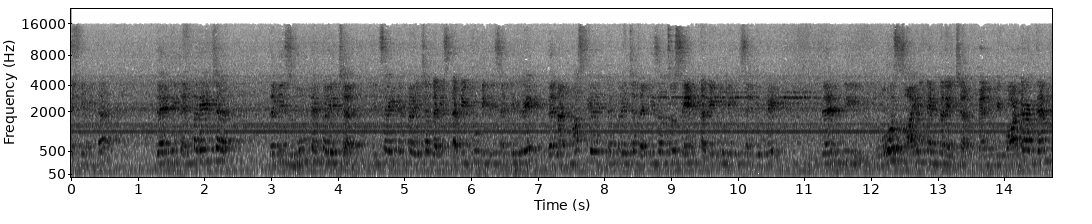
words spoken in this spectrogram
centimeter. Then the temperature that is room temperature, inside temperature that is 32 degree centigrade, then atmospheric temperature that is also same 32 degree centigrade. Then the rose soil temperature, when we watered them,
